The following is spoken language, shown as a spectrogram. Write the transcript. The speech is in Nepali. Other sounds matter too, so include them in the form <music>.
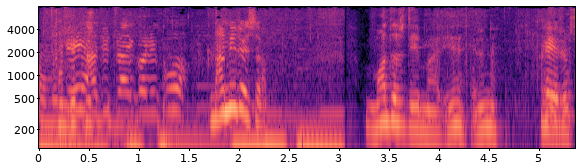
मोमो चाहिँ आज ट्राई गरेको। दामी रहेछ। मदर्स डेमा अरे हेर न। हेर।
